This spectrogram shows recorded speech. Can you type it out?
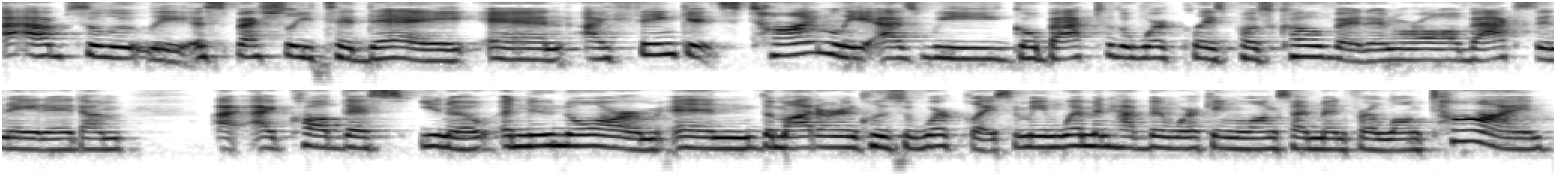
Absolutely, especially today. And I think it's timely as we go back to the workplace post COVID and we're all vaccinated. Um, I, I called this, you know, a new norm in the modern inclusive workplace. I mean, women have been working alongside men for a long time,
